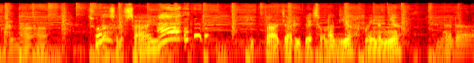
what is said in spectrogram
karena sudah selesai, kita cari besok lagi ya mainannya. Dadah.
